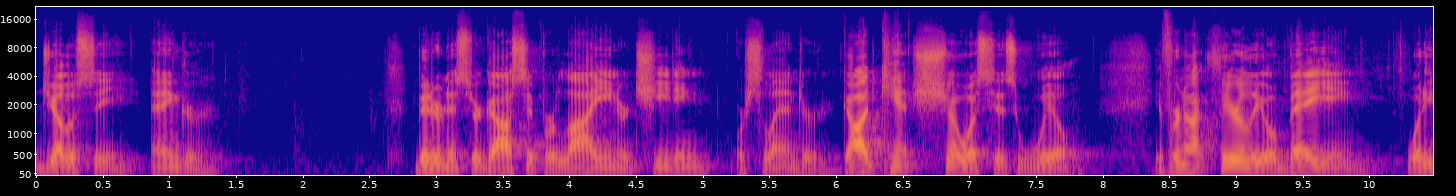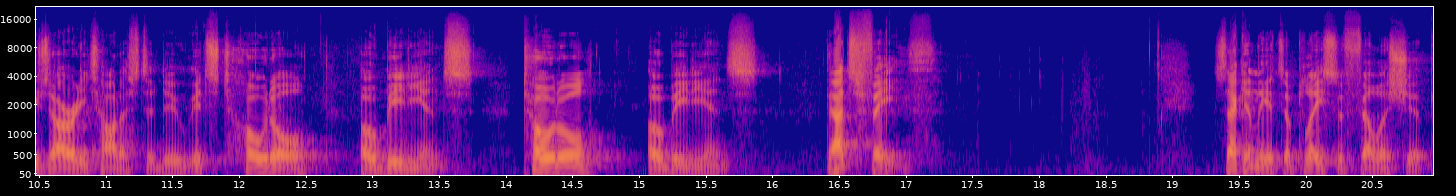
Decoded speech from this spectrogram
jealousy, anger, bitterness, or gossip, or lying, or cheating, or slander. God can't show us his will if we're not clearly obeying what he's already taught us to do. It's total obedience. Total obedience. That's faith. Secondly, it's a place of fellowship.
